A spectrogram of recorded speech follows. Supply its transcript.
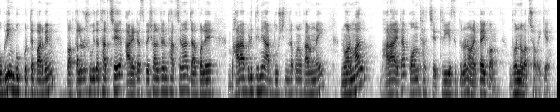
অগ্রিম বুক করতে পারবেন। তৎকালেরও সুবিধা থাকছে আর এটা স্পেশাল ট্রেন থাকছে না, যার ফলে ভাড়া বৃদ্ধি নিয়ে আর দুশ্চিন্তার কোনো কারণ নেই। নর্মাল ভাড়া এটা কম থাকছে থ্রি এসির তুলনায় অনেকটাই কম। ধন্যবাদ সবাইকে।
